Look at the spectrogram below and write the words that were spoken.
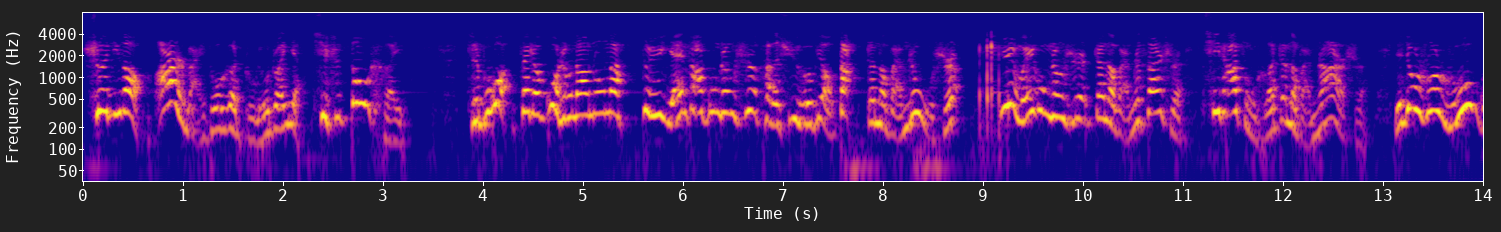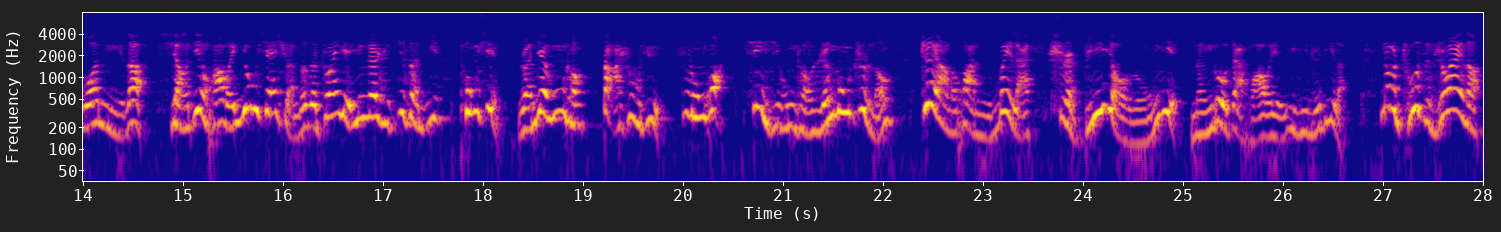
涉及到二百多个主流专业，其实都可以。只不过在这过程当中呢，对于研发工程师，他的需求比较大，占到百分之五十；运维工程师占到百分之三十，其他总和占到百分之二十。也就是说，如果你的想进华为，优先选择的专业应该是计算机、通信、软件工程、大数据、自动化、信息工程、人工智能。这样的话，你未来是比较容易能够在华为有一席之地的。那么除此之外呢，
